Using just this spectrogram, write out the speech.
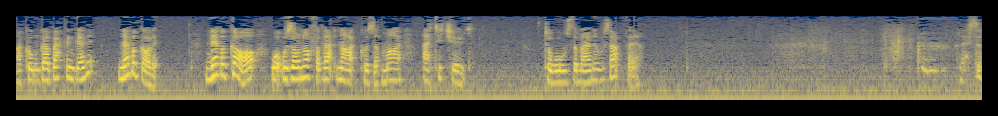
I couldn't go back and get it. Never got it. Never got what was on offer that night because of my attitude towards the man who was up there. Lesson.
